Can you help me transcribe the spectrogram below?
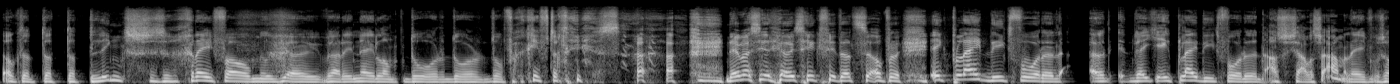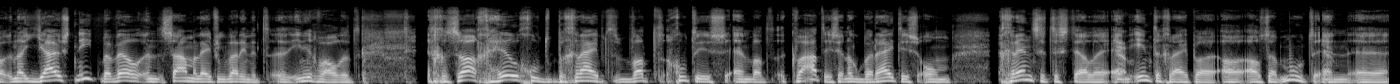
ook dat, dat, dat links grefo-milieu waarin Nederland door, door, door vergiftigd is. nee, maar serieus, ik vind dat zo. Ik pleit niet voor een. Weet je, ik pleit niet voor een asociale samenleving of zo. Nou, juist niet, maar wel een samenleving waarin het eh, in ieder geval het gezag heel goed begrijpt wat goed is en wat kwaad is. En ook bereid is om grenzen te stellen en Ja. in te grijpen als dat moet. En eh,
